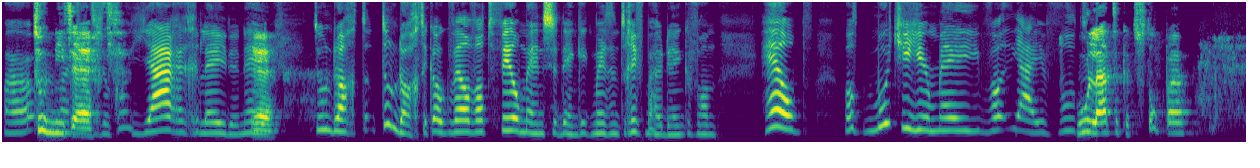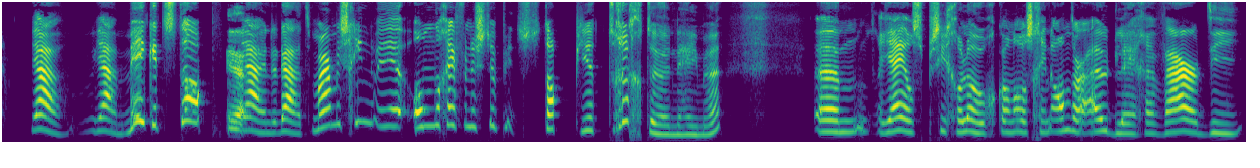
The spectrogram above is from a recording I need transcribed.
Maar, Toen niet maar dat echt. is ook al jaren geleden. Nee. Ja. Toen, dacht, toen dacht ik ook wel wat veel mensen, denk ik, met een driftbui denken van... Help, wat moet je hiermee? Wat, ja, je voelt... Hoe laat ik het stoppen? Ja, ja, make it stop. Ja. Ja, inderdaad. Maar misschien eh, om nog even een stupje, stapje terug te nemen. Ehm, jij als psycholoog kan als geen ander uitleggen waar die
